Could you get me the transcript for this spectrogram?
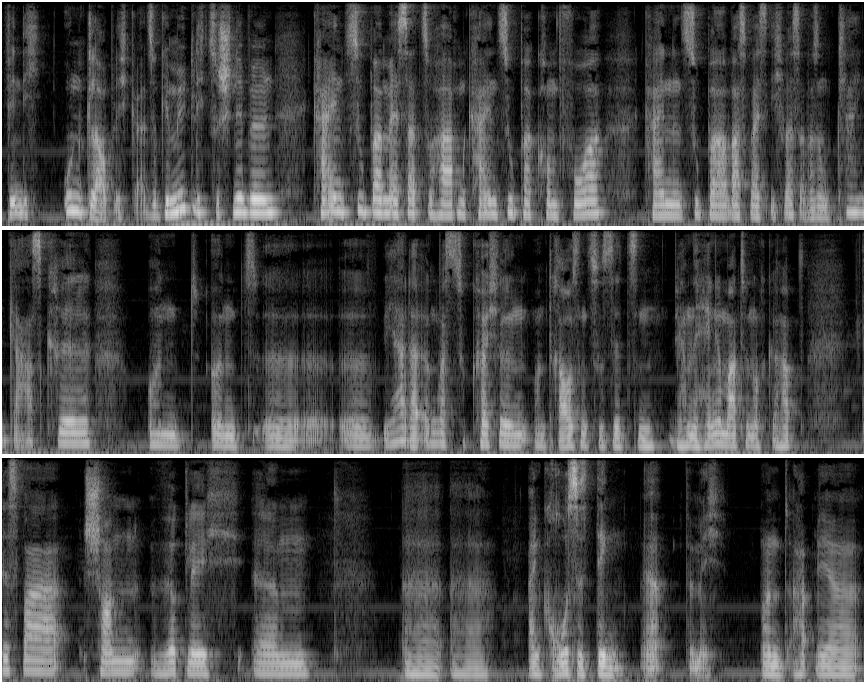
finde ich unglaublich geil. Also gemütlich zu schnibbeln, kein super Messer zu haben, kein super Komfort, keinen super was weiß ich was, aber so einen kleinen Gasgrill und, und äh, äh, ja, da irgendwas zu köcheln und draußen zu sitzen. Wir haben eine Hängematte noch gehabt. Das war schon wirklich ähm, äh, äh, ein großes Ding ja, für mich und hat mir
